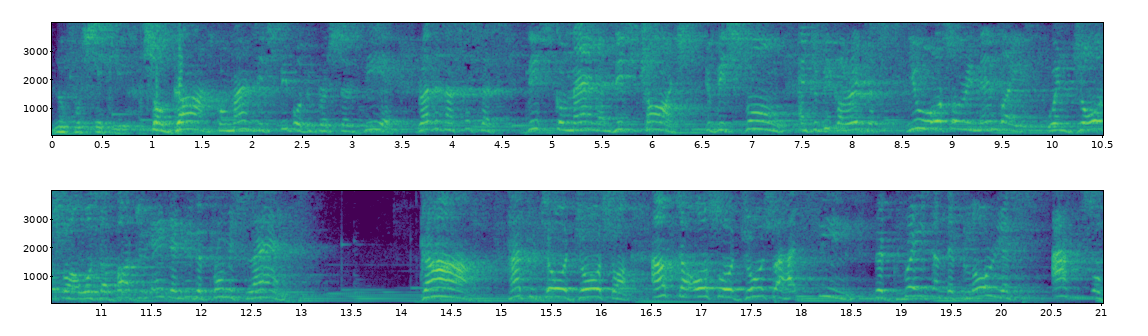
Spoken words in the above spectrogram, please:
nor forsake you. So God commands his people to persevere. Brothers and sisters, this command and this charge to be strong and to be courageous, you also remember it when Joshua was about to enter into the promised land. God had to tell Joshua, after also Joshua had seen the great and the glorious acts of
